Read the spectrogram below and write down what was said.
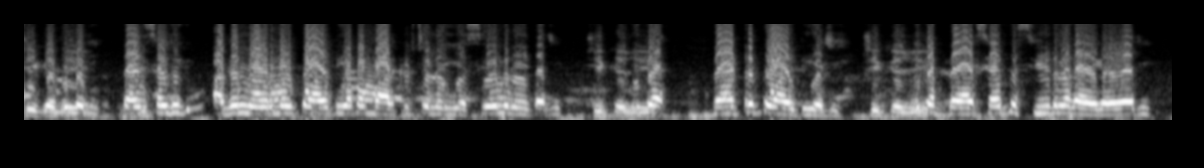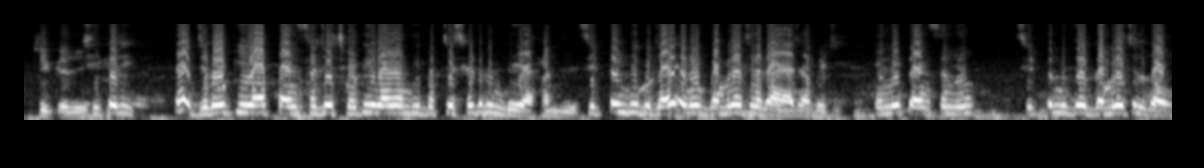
ਠੀਕ ਹੈ ਬਈ। ਪੈਨਸਲ ਦੀ ਅਗਰ ਨਾਰਮਲ ਕੁਆਲਿਟੀ ਆਪਾਂ ਮਾਰਕੀਟ ਚ ਲਈਏ ਸੇਮ ਰੇਟ ਹੈ ਜੀ। ਠੀਕ ਹੈ ਜੀ। ਹੈ। ਬੈਟਰ ਕੁਆਲਿਟੀ ਹੈ ਜੀ। ਠੀਕ ਹੈ ਜੀ। ਠੀਕ ਹੈ ਬੈਕ ਸਾਈਡ ਤੇ ਸੀਡ ਲਗਾਏ ਗਏ ਆ ਜੀ। ਠੀਕ ਹੈ ਜੀ। ਠੀਕ ਹੈ ਜੀ। ਤੇ ਜਦੋਂ ਕੀ ਆ ਪੈਨਸਲ ਜੇ ਛੋਟੀ ਰਹਿ ਜਾਂਦੀ ਬੱਚੇ ਸਿੱਟ ਦਿੰਦੇ ਆ। ਸਿੱਟਣ ਦੀ ਬਜਾਏ ਇਹਨੂੰ ਗਮਲੇ 'ਚ ਲਗਾਇਆ ਜਾਵੇ ਜੀ। ਇੰਨੀ ਪੈਨਸਲ ਨੂੰ ਸਿੱਟਣ ਦੀ ਬਜਾਏ ਗਮਲੇ 'ਚ ਲਗਾਓ।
